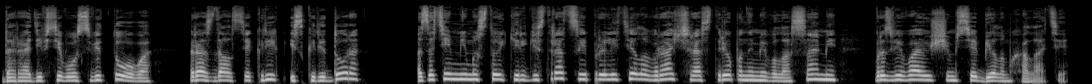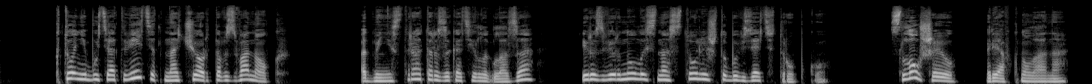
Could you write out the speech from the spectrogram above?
«Да ради всего святого!» — раздался крик из коридора, а затем мимо стойки регистрации пролетела врач с растрепанными волосами в развивающемся белом халате. «Кто-нибудь ответит на чертов звонок?» Администратор закатила глаза и развернулась на стуле, чтобы взять трубку. «Слушаю», — рявкнула она.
